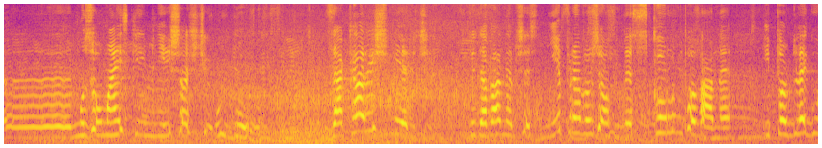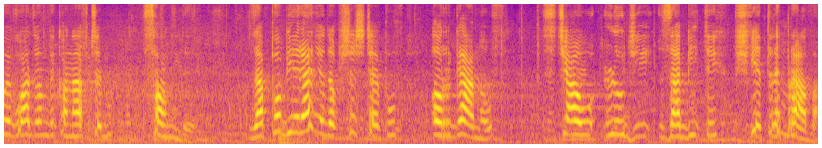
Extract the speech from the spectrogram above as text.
e, muzułmańskiej mniejszości Ujgurów. Za kary śmierci wydawane przez niepraworządne, skorumpowane i podległe władzom wykonawczym sądy, za pobieranie do przeszczepów organów z ciał ludzi zabitych w świetle prawa,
